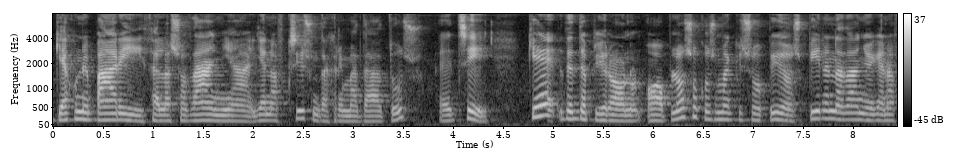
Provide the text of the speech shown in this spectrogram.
Και έχουν πάρει θαλασσοδάνεια για να αυξήσουν τα χρήματά τους, έτσι, και δεν τα πληρώνουν. Ο απλός ο Κοσμάκης ο οποίος πήρε ένα δάνειο για να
